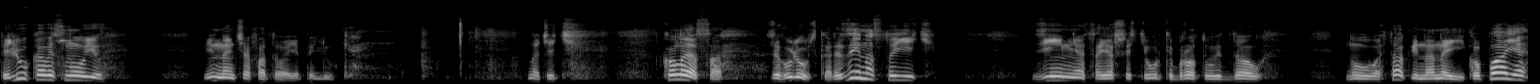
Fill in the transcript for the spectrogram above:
пилюка весною. Він менше фатає пилюки. Значить, колеса Жигульовська резина стоїть. Зімня, це я шестюрки брату віддав. Ну, так він на неї копає.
